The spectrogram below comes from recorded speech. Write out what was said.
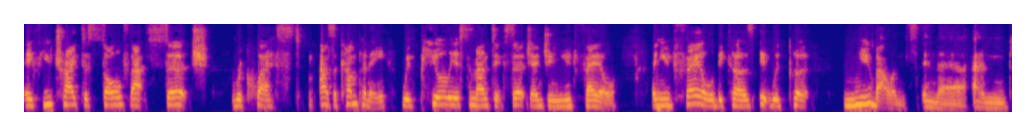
if you try to solve that search request as a company with purely a semantic search engine, you'd fail. And you'd fail because it would put New Balance in there and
